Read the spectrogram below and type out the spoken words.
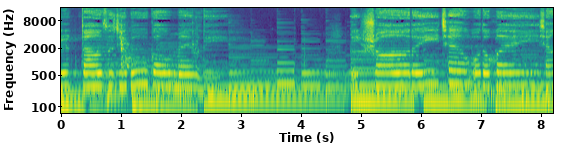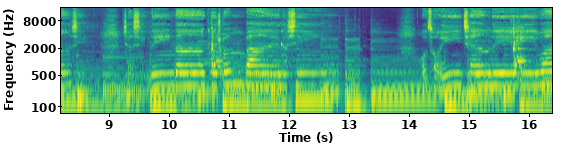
知道自己不够美丽，你说的一切我都会相信，相信你那颗纯白的心。我从一千里以外。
